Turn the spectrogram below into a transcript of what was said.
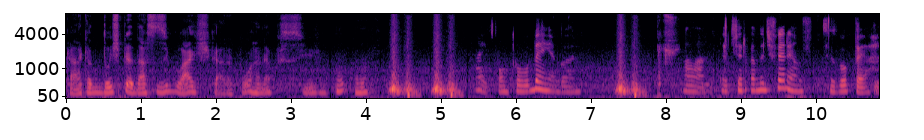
Caraca, dois pedaços iguais, cara. Porra, não é possível. Uh -uh. Aí, pontuou bem agora. Olha lá, tá tirando a diferença. Chegou perto.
